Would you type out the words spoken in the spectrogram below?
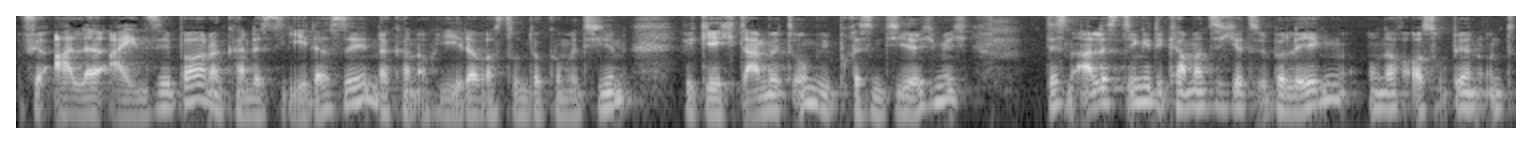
für alle einsehbar, dann kann das jeder sehen, da kann auch jeder was drunter kommentieren. Wie gehe ich damit um, wie präsentiere ich mich? Das sind alles Dinge, die kann man sich jetzt überlegen und auch ausprobieren und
